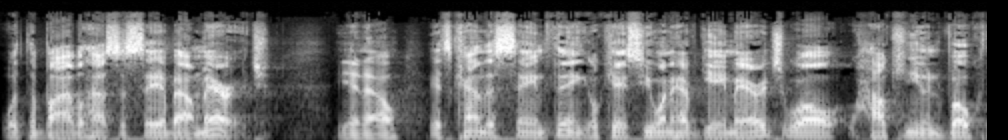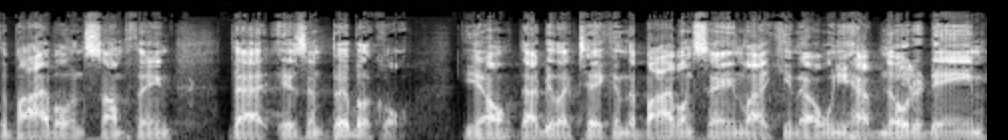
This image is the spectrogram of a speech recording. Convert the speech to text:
what the Bible has to say about marriage? You know, it's kind of the same thing. Okay, so you want to have gay marriage? Well, how can you invoke the Bible in something that isn't biblical? You know, that'd be like taking the Bible and saying, like, you know, when you have Notre Dame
